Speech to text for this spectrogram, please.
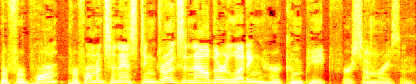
for perform- performance enhancing drugs, and now they're letting her compete for some reason.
